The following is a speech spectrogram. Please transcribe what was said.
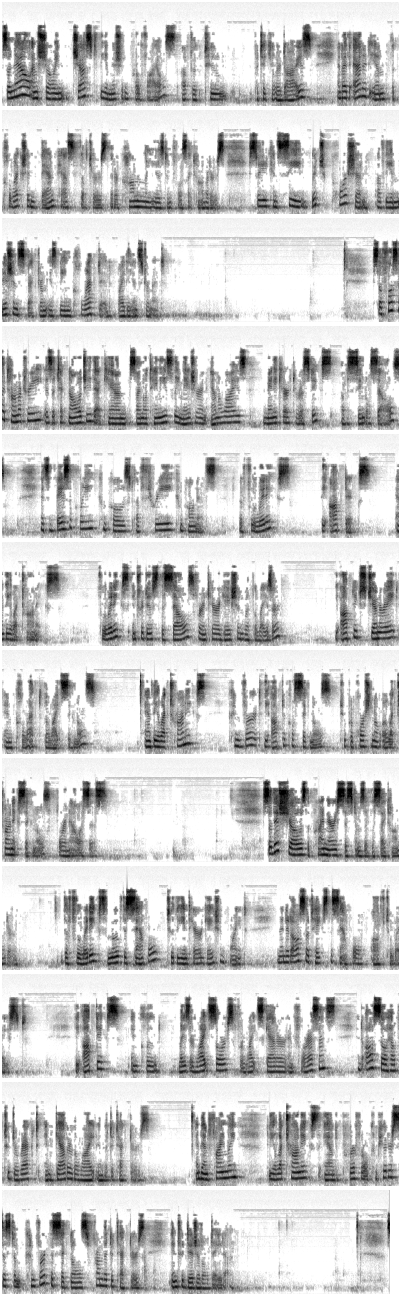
So now I'm showing just the emission profiles of the two particular dyes. And I've added in the collection bandpass filters that are commonly used in flow cytometers. So you can see which portion of the emission spectrum is being collected by the instrument. So flow cytometry is a technology that can simultaneously measure and analyze many characteristics of single cells it's basically composed of three components, the fluidics, the optics, and the electronics. Fluidics introduce the cells for interrogation with the laser. The optics generate and collect the light signals. And the electronics convert the optical signals to proportional electronic signals for analysis. So this shows the primary systems of the cytometer. The fluidics move the sample to the interrogation point, and then it also takes the sample off to waste. The optics include laser light source for light scatter and fluorescence, and also help to direct and gather the light in the detectors. And then finally, the electronics and peripheral computer system convert the signals from the detectors into digital data.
